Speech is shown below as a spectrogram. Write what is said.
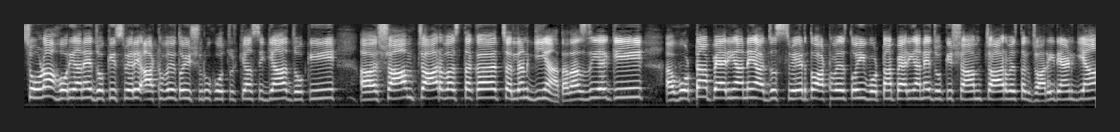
ਚੋਣਾਂ ਹੋ ਰਹੀਆਂ ਨੇ, ਜੋ ਕਿ ਸਵੇਰੇ 8 ਵਜੇ ਤੋਂ ਹੀ ਸ਼ੁਰੂ ਹੋ ਚੁੱਕੀਆਂ ਸੀਗੀਆਂ, ਜੋ ਕਿ ਸ਼ਾਮ 4 ਵਜੇ ਤੱਕ ਚੱਲਣਗੀਆਂ। ਤਾਂ ਦੱਸ ਦਈਏ ਕਿ ਵੋਟਾਂ ਪੈ ਰਹੀਆਂ ਨੇ, ਅੱਜ ਸਵੇਰ ਤੋਂ 8 ਵਜੇ ਤੋਂ ਹੀ ਵੋਟਾਂ ਪੈ ਰਹੀਆਂ ਨੇ, ਜੋ ਕਿ ਸ਼ਾਮ 4 ਵਜੇ ਤੱਕ ਜਾਰੀ ਰਹਿਣਗੀਆਂ।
